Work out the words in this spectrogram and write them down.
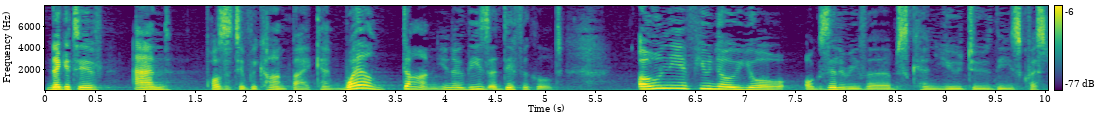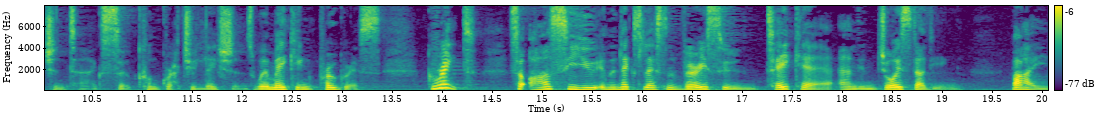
negative and positive. We can't buy. Can. Well done. You know, these are difficult. Only if you know your auxiliary verbs can you do these question tags. So congratulations. We're making progress. Great. So I'll see you in the next lesson very soon. Take care and enjoy studying. Bye.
